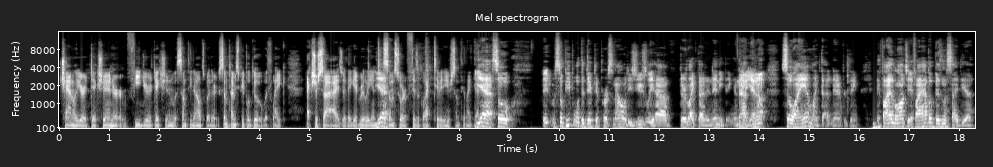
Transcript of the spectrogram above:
channel your addiction or feed your addiction with something else? Whether sometimes people do it with like exercise or they get really into Yeah. some sort of physical activity or something like that. yeah. So. It, so people with addictive personalities usually have they're like that in anything. And that Yeah, yeah. and I, so I am like that in everything. If I launch if I have a business idea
